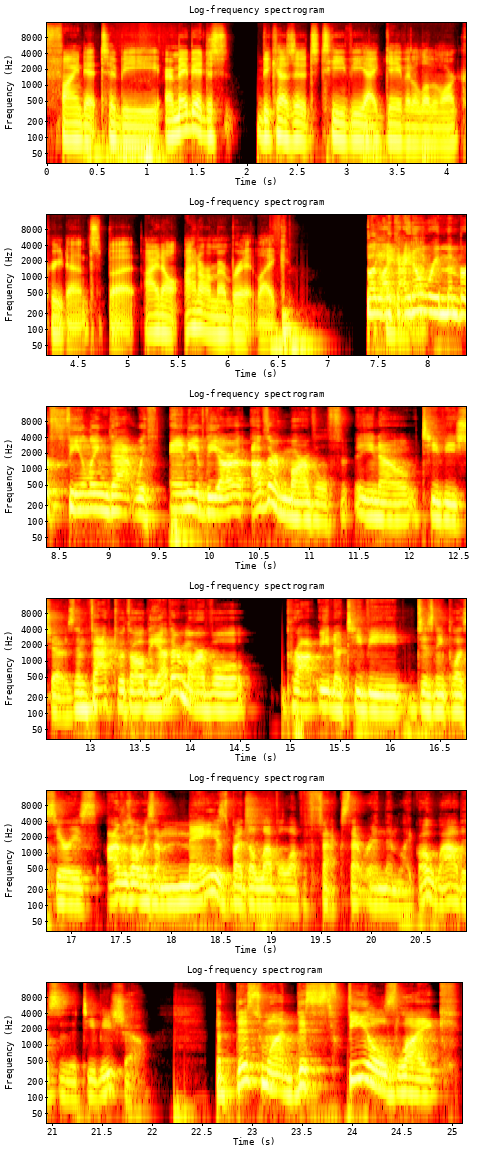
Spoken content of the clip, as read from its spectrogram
find it to be or maybe I just because it's TV I gave it a little bit more credence, but I don't I don't remember it like But like, I don't remember feeling that with any of the other Marvel, you know, TV shows. In fact, with all the other Marvel, you know, TV Disney Plus series, I was always amazed by the level of effects that were in them. Like, oh wow, this is a TV show. But this one, this feels like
